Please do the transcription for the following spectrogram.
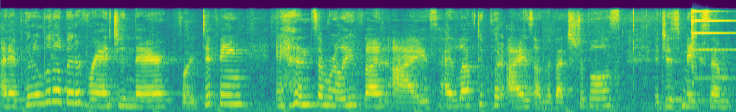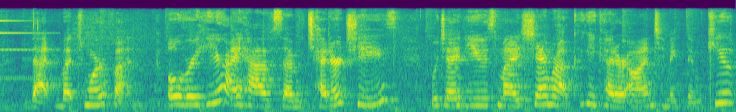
and I put a little bit of ranch in there for dipping and some really fun eyes. I love to put eyes on the vegetables. It just makes them that much more fun. Over here I have some cheddar cheese which I've used my Shamrock cookie cutter on to make them cute.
